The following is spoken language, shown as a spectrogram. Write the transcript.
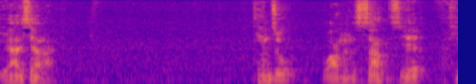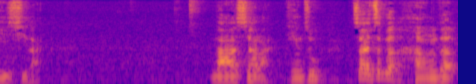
压下来，停住，往上直接提起来，拉下来，停住，在这个横的，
